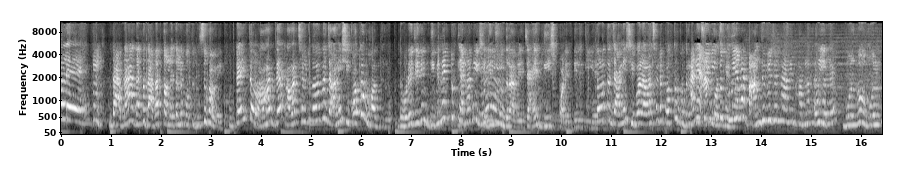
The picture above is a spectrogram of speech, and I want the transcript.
বলে। দাদা দেখো দাদার তলে তলে কত কিছু হবে। ওটাই তো আমার দেখ আমার ছেলেটা দাদা তো জানিসই কত ভদ্র। ধরে যেদিন দিবি না একটু কেন নেই সেদিন শুধরাবে যাই দিস পরের দিন দিয়ে। তোরা তো জানিসই বল আমার ছেলে কত ভদ্র আরে আমি তো তুই আমার বান্ধবীর জন্য আমি ভাবলাম তাহলে? বলব বলব?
